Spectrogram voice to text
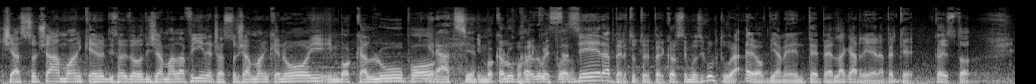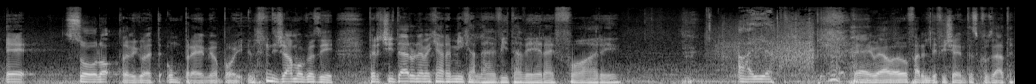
ci associamo anche noi. Di solito lo diciamo alla fine. Ci associamo anche noi. In bocca al lupo. Grazie. In bocca al lupo Bocca per al lupo. questa sera, per tutto il percorso di musicultura e ovviamente per la carriera. Perché questo è solo, tra virgolette, un premio. Poi diciamo così, per citare una mia cara amica, la vita vera è fuori. Aia. Eh, volevo fare il deficiente, scusate.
